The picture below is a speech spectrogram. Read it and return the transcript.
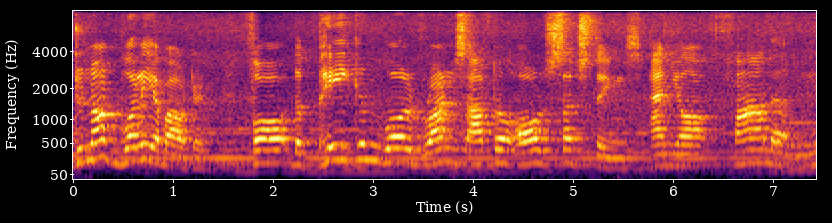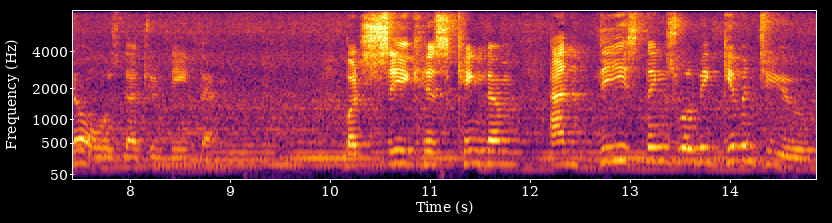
Do not worry about it, for the pagan world runs after all such things, and your Father knows that you need them. But seek His kingdom, and these things will be given to you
